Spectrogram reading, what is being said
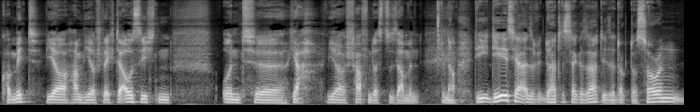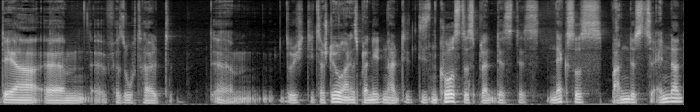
komm mit, wir haben hier schlechte Aussichten und äh, ja, wir schaffen das zusammen. Genau. Die Idee ist ja, also du hattest ja gesagt, dieser Dr. Soren, der ähm, äh, versucht halt ähm, durch die Zerstörung eines Planeten halt diesen Kurs des, des, des Nexus-Bandes zu ändern.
